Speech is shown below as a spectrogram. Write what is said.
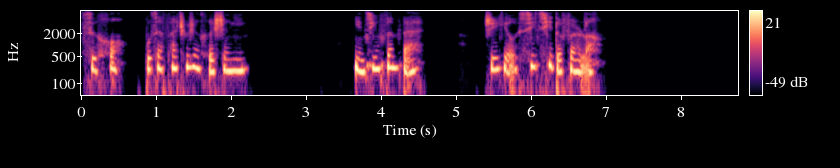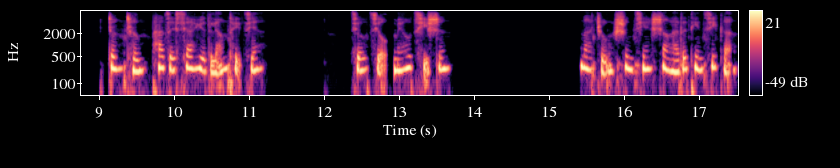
此后不再发出任何声音，眼睛翻白。只有吸气的份儿了。张成趴在夏月的两腿间，久久没有起身。那种瞬间上来的电击感，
